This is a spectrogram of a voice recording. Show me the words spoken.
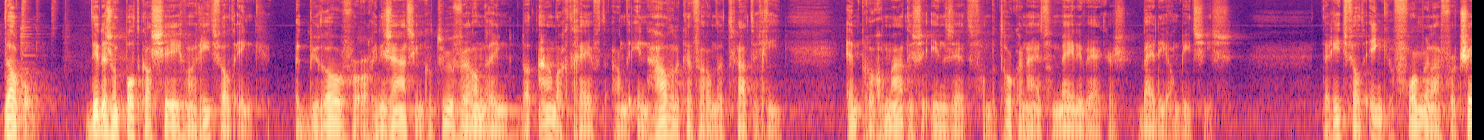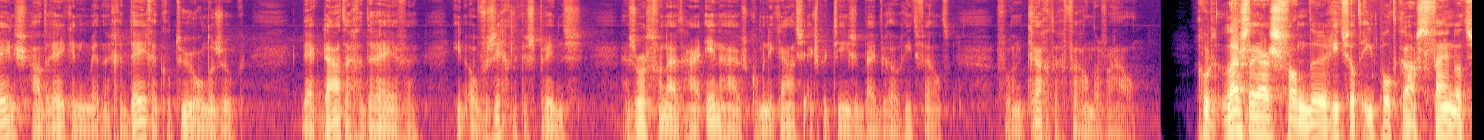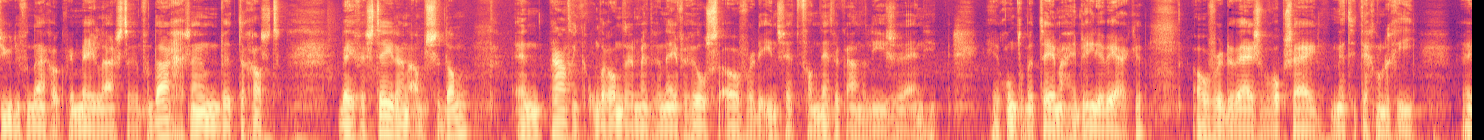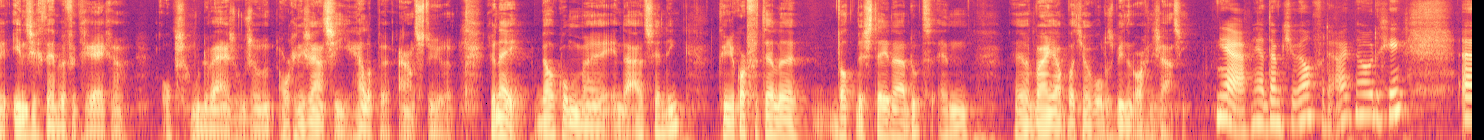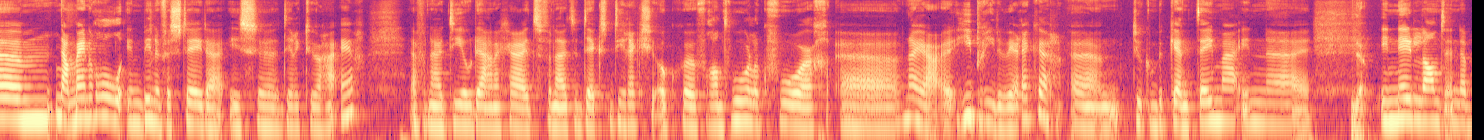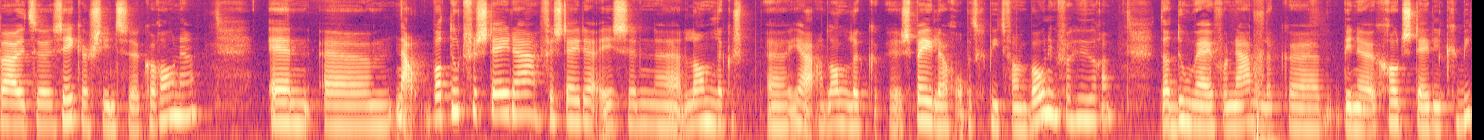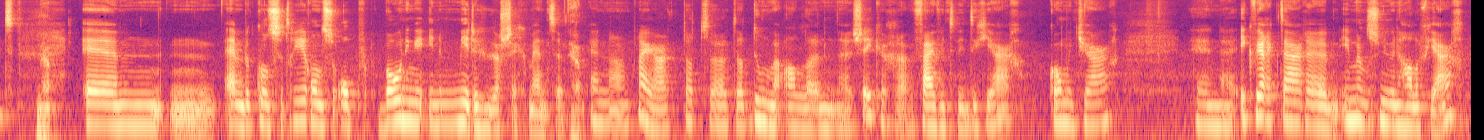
Welkom. Dit is een podcastserie van Rietveld Inc., het bureau voor organisatie en cultuurverandering dat aandacht geeft aan de inhoudelijke veranderstrategie en programmatische inzet van betrokkenheid van medewerkers bij die ambities. De Rietveld Inc. Formula for Change houdt rekening met een gedegen cultuuronderzoek, werkt datagedreven in overzichtelijke sprints en zorgt vanuit haar in-huis communicatie-expertise bij bureau Rietveld voor een krachtig veranderverhaal. Goed, luisteraars van de Rietveld Inc. podcast, fijn dat jullie vandaag ook weer meeluisteren. Vandaag zijn we te gast bij Vesteda in Amsterdam en praat ik onder andere met René Verhulst over de inzet van netwerkanalyse en rondom het thema hybride werken. Over de wijze waarop zij met die technologie eh, inzicht hebben verkregen op hoe de wijze hoe ze een organisatie helpen aansturen. René, welkom eh, in de uitzending. Kun je kort vertellen wat Besteda doet en eh, waar jou, wat jouw rol is binnen de organisatie? Ja, ja, dankjewel voor de uitnodiging. Um, nou, mijn rol in binnen Vesteda is uh, directeur HR. En vanuit die hoedanigheid, vanuit de directie ook uh, verantwoordelijk voor uh, nou ja, hybride werken. natuurlijk een bekend thema in, ja. in Nederland en daarbuiten, zeker sinds corona. En um, nou, wat doet Vesteda? Vesteda is een landelijke uh, ja, landelijk uh, speler op het gebied van woningverhuren. Dat doen wij voornamelijk uh, binnen grootstedelijk gebied. Ja. Um, en we concentreren ons op woningen in de middenhuursegmenten. Ja. En nou ja, dat, dat doen we al een, zeker 25 jaar, komend jaar. En ik werk daar inmiddels nu een half jaar.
